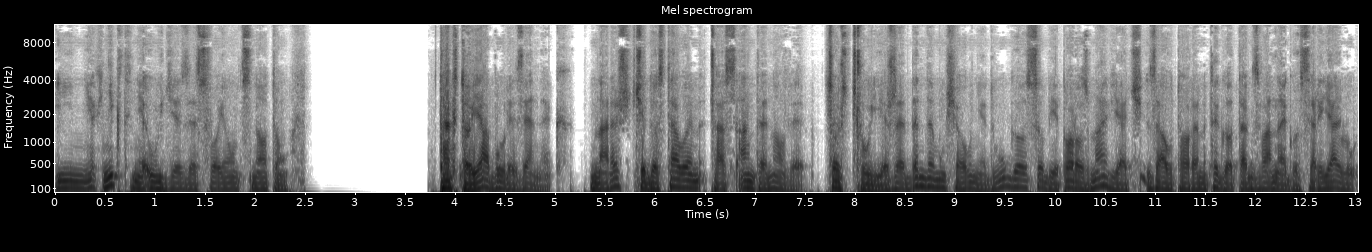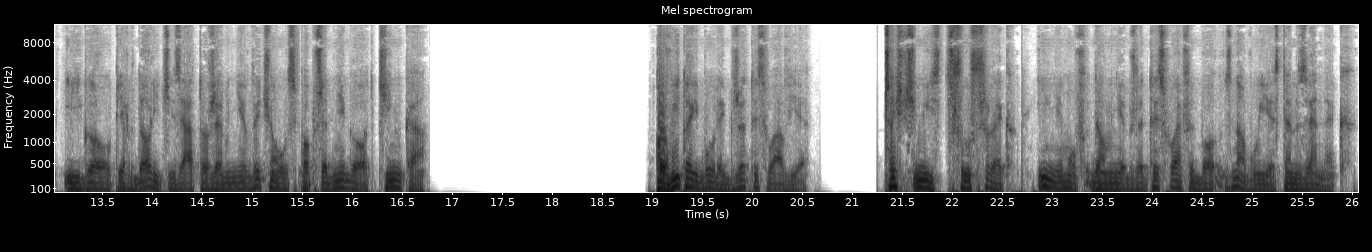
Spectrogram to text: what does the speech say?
i niech nikt nie ujdzie ze swoją cnotą. Tak to ja Buryzenek, nareszcie dostałem czas antenowy, coś czuję że będę musiał niedługo sobie porozmawiać z autorem tego tak zwanego serialu i go opierdolić za to że mnie wyciął z poprzedniego odcinka. O witaj Bury Brzetysławie. Cześć mistrzu Szrek, i nie mów do mnie Brzetysław bo znowu jestem Zenek.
